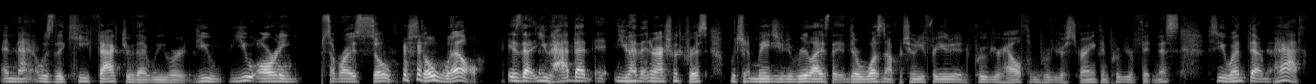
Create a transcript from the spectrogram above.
and that was the key factor that we were you you already summarized so so well is that you had that eh, you had that interaction with Chris, which yep, made you to realize that there was an opportunity for you to improve your health, improve your strength, improve your fitness. So you went that path,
